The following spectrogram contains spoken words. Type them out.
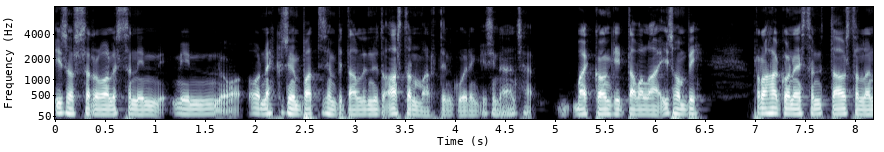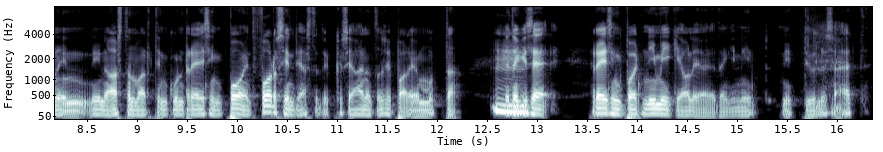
isossa roolissa, niin, niin on ehkä sympaattisempi talli nyt Aston Martin kuitenkin sinänsä, vaikka onkin tavallaan isompi rahakoneisto nyt taustalla, niin, niin Aston Martin kuin Racing Point. Force Indiasta tykkäsin aina tosi paljon, mutta mm. jotenkin se Racing Point-nimikin oli jo jotenkin niin, niin tylsä. Että...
